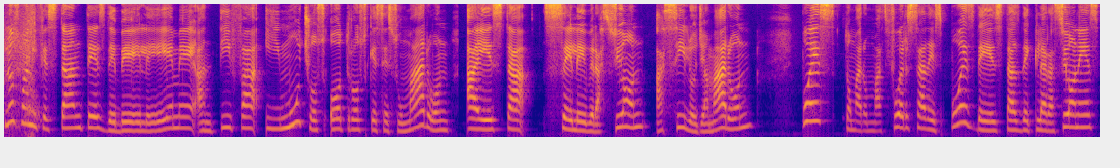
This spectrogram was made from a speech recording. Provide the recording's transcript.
Los manifestantes de BLM, Antifa y muchos otros que se sumaron a esta celebración, así lo llamaron, pues tomaron más fuerza después de estas declaraciones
